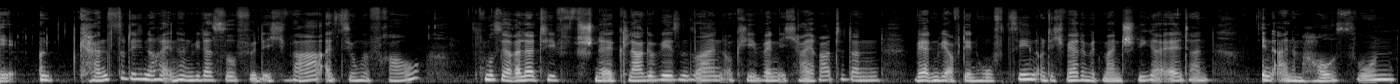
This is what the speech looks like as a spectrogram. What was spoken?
Okay, und kannst du dich noch erinnern, wie das so für dich war als junge Frau? Es muss ja relativ schnell klar gewesen sein, okay, wenn ich heirate, dann werden wir auf den Hof ziehen und ich werde mit meinen Schwiegereltern in einem Haus wohnen.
